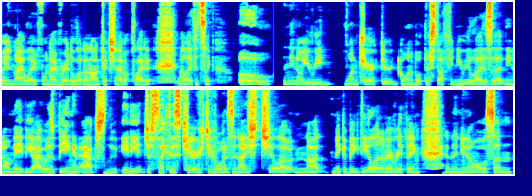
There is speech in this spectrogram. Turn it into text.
in my life when I've read a lot of nonfiction, I've applied it in my life. It's like, oh, you know, you read one character going about their stuff and you realize that, you know, maybe I was being an absolute idiot just like this character was, and I should chill out and not make a big deal out of everything. And then, you know, all of a sudden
